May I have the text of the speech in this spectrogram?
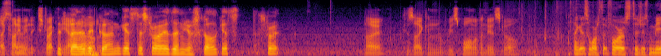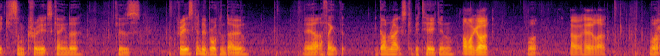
I can't even extract It's the better ammo the out of it. gun gets destroyed than your skull gets destroyed. No, because I can respawn with a new skull. I think it's worth it for us to just make some crates, kinda. Because crates can be broken down. Yeah, I think gun racks could be taken. Oh my god. What? Oh, hey lad. What?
